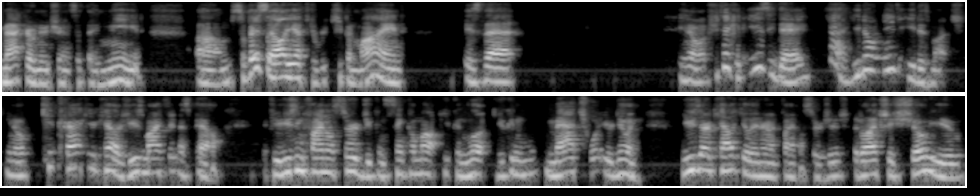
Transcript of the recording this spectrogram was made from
macronutrients that they need. Um, so basically, all you have to keep in mind is that you know if you take an easy day, yeah, you don't need to eat as much. You know, keep track of your calories. Use MyFitnessPal. If you're using Final Surge, you can sync them up. You can look. You can match what you're doing. Use our calculator on Final Surge. It'll actually show you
